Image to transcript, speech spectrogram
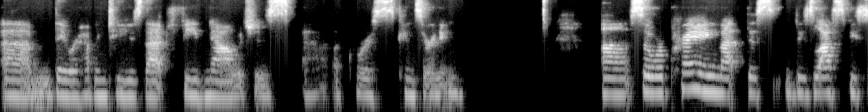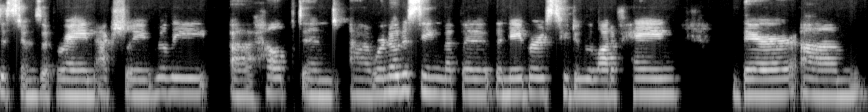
um, they were having to use that feed now, which is, uh, of course, concerning. Uh, so we're praying that this these last few systems of rain actually really uh, helped, and uh, we're noticing that the the neighbors who do a lot of haying, their um,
